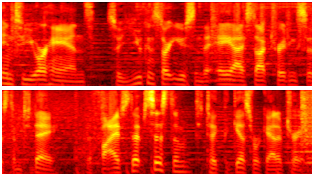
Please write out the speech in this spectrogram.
into your hands so you can start using the AI stock trading system today, the five step system to take the guesswork out of trading.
